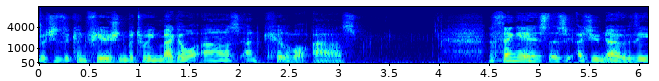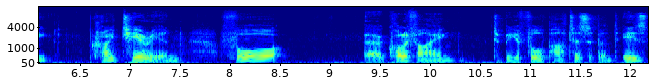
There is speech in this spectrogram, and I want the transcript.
which is the confusion between megawatt hours and kilowatt hours. The thing is, as, as you know, the criterion for uh, qualifying to be a full participant is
